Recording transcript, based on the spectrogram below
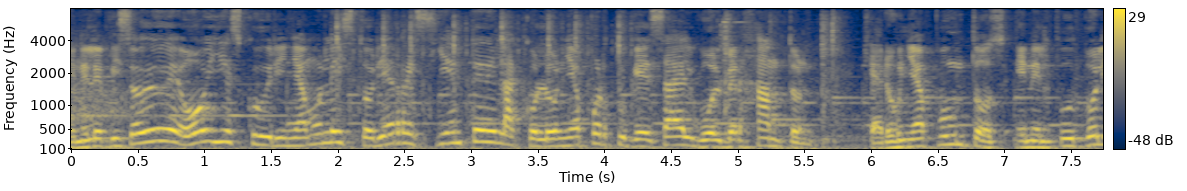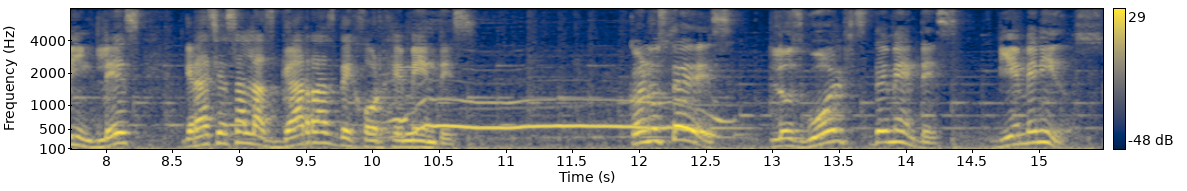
en el episodio de hoy escudriñamos la historia reciente de la colonia portuguesa del Wolverhampton, que aruña puntos en el fútbol inglés gracias a las garras de Jorge Méndez. Con ustedes, los Wolves de Méndez. Bienvenidos.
